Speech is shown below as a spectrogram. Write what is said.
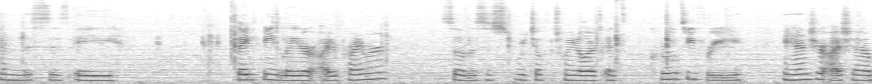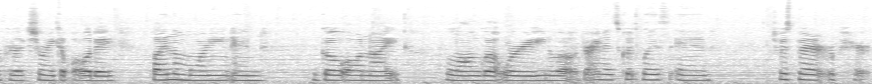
And this is a Thank Me Later eye primer. So this is retail for $20. It's cruelty free. Enhance your eyeshadow and protects makeup all day. Apply in the morning and go all night long without worrying about dryness, quickness, and transparent repair.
